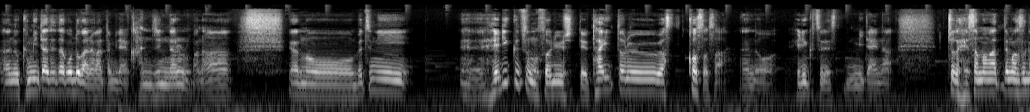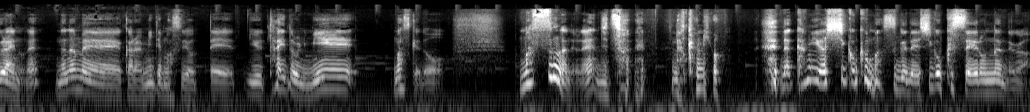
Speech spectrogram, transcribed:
あの組み立てたことがなかったみたいな感じになるのかな。あの別にえー、ヘリクツの素粒子っていうタイトルはこそさ、あの、ヘリクツですみたいな、ちょっとへさ曲がってますぐらいのね、斜めから見てますよっていうタイトルに見えますけど、まっすぐなんだよね、実はね。中身は。中身は至極まっすぐで至極正論なんだが、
